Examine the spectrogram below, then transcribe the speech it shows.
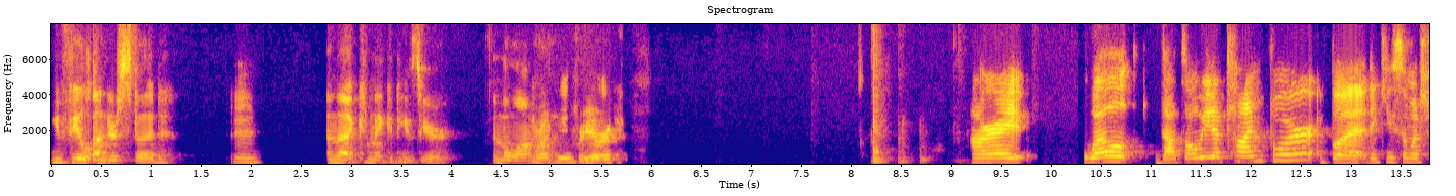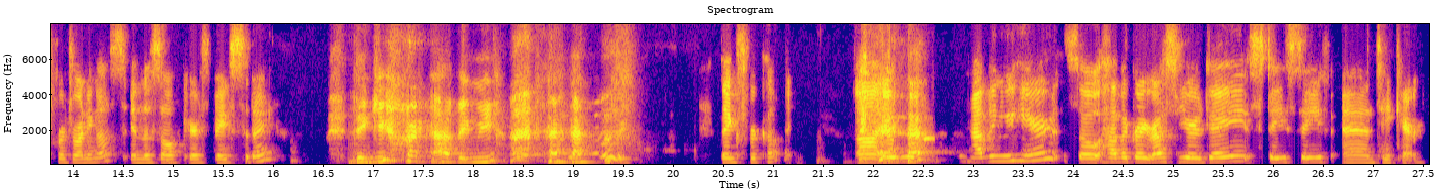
you feel understood. Mm. And that can make it easier in the long run for you. All right. Well, that's all we have time for, but thank you so much for joining us in the self care space today. Thank you for having me. Thanks for coming. Uh, having you here. So, have a great rest of your day. Stay safe and take care.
